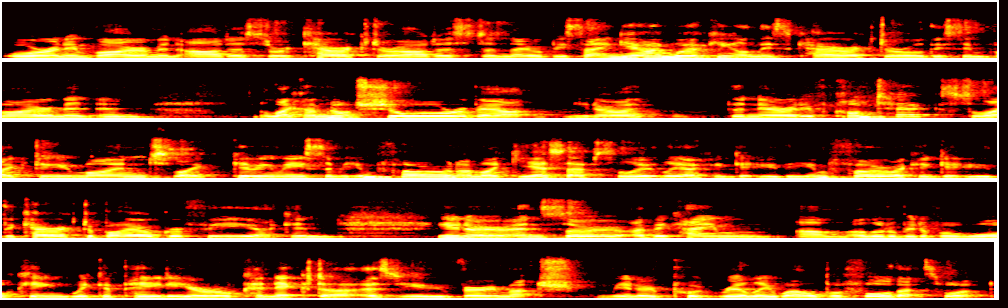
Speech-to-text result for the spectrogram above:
or an environment artist or a character artist, and they would be saying, "Yeah, I'm working on this character or this environment, and like I'm not sure about, you know, the narrative context. Like do you mind like giving me some info? And i'm like yes absolutely. I can get you the info. I can get you the character biography. I can you know and so i became um, a little bit of a walking wikipedia or connector as you very much you know put really well before. That's what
